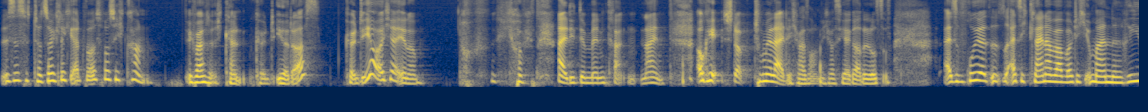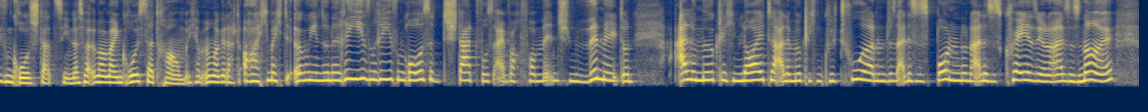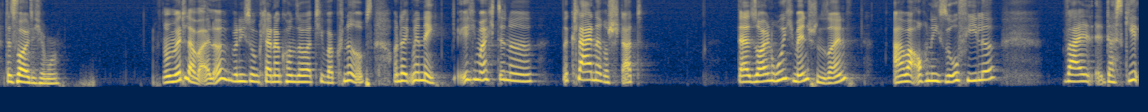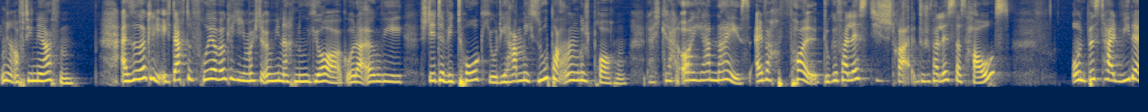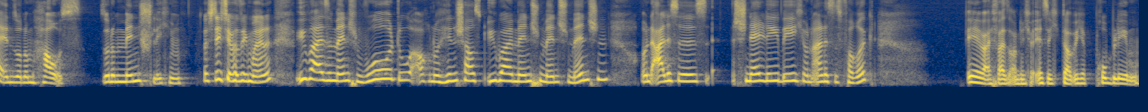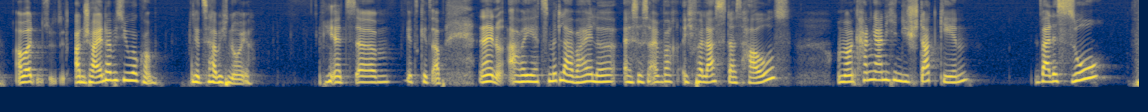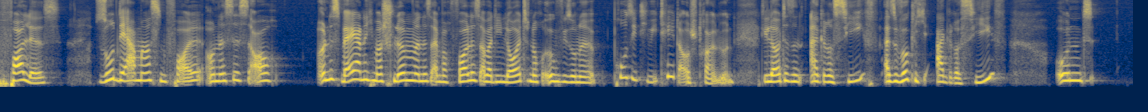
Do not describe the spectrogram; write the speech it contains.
Es ist tatsächlich etwas, was ich kann. Ich weiß nicht, kann, könnt ihr das? Könnt ihr euch erinnern? Ich hoffe, all die Dementkranken. Nein. Okay, stopp. Tut mir leid. Ich weiß auch nicht, was hier gerade los ist. Also früher, als ich kleiner war, wollte ich immer in eine riesengroßstadt ziehen. Das war immer mein größter Traum. Ich habe immer gedacht, oh, ich möchte irgendwie in so eine riesen, riesengroße Stadt, wo es einfach vor Menschen wimmelt und alle möglichen Leute, alle möglichen Kulturen und das alles ist bunt und alles ist crazy und alles ist neu. Das wollte ich immer. Und mittlerweile bin ich so ein kleiner konservativer Knirps und denke mir, nee, ich möchte eine eine kleinere Stadt. Da sollen ruhig Menschen sein, aber auch nicht so viele, weil das geht mir auf die Nerven. Also wirklich, ich dachte früher wirklich, ich möchte irgendwie nach New York oder irgendwie Städte wie Tokio, die haben mich super angesprochen. Da habe ich gedacht, oh ja, nice, einfach voll. Du verlässt, die Stra du verlässt das Haus und bist halt wieder in so einem Haus, so einem menschlichen. Versteht ihr, was ich meine? Überall sind Menschen, wo du auch nur hinschaust, überall Menschen, Menschen, Menschen und alles ist schnelllebig und alles ist verrückt. Ich weiß auch nicht. Also ich glaube, ich habe Probleme. Aber anscheinend habe ich sie überkommen. Jetzt habe ich neue. Jetzt, ähm, jetzt geht's ab. Nein, aber jetzt mittlerweile, es ist einfach, ich verlasse das Haus und man kann gar nicht in die Stadt gehen, weil es so voll ist. So dermaßen voll. Und es ist auch und es wäre ja nicht mal schlimm, wenn es einfach voll ist, aber die Leute noch irgendwie so eine Positivität ausstrahlen würden. Die Leute sind aggressiv, also wirklich aggressiv und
